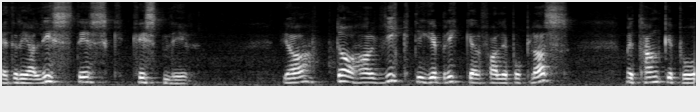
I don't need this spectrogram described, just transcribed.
et realistisk kristenliv. Ja, da har viktige brikker fallet på plass med tanke på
